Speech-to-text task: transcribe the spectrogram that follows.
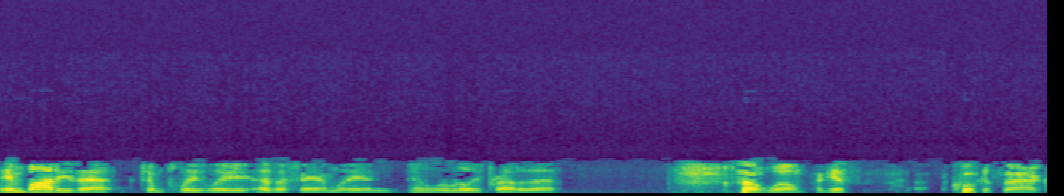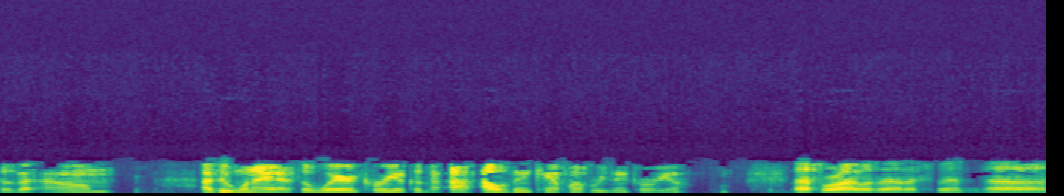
embody that completely as a family, and and we're really proud of that. So, well, I guess quick aside because um I do want to ask. So, where in Korea? Because I, I was in Camp Humphreys in Korea. That's where I was at. I spent uh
